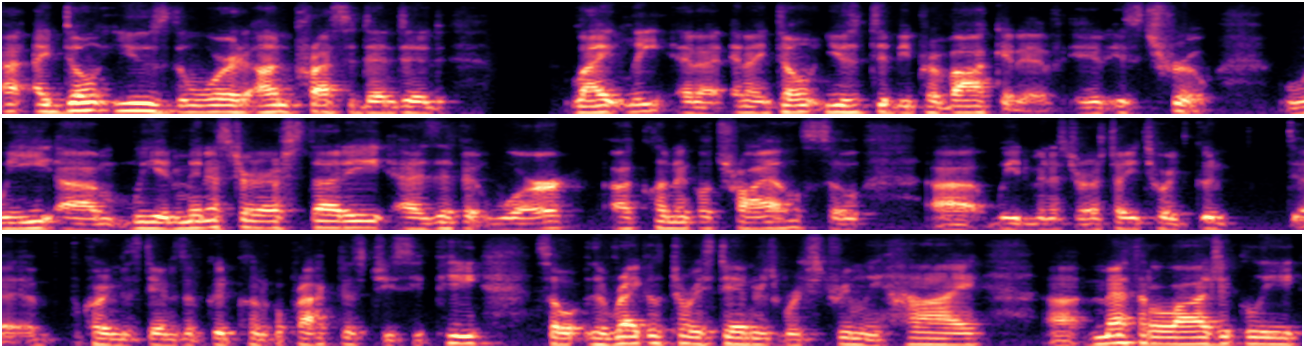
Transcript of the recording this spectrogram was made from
I, don't use the word unprecedented lightly, and I, and I don't use it to be provocative. It is true. We um, we administered our study as if it were a clinical trial. So uh, we administered our study towards good uh, according to the standards of good clinical practice, GCP. So the regulatory standards were extremely high. Uh, methodologically,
